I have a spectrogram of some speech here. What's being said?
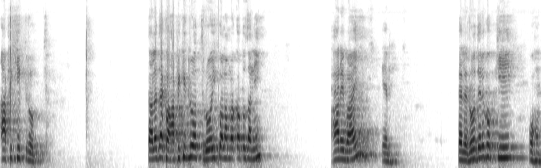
আপেক্ষিক রোধ। তাহলে দেখো, আপেক্ষিক রোধ রো ইকুয়াল আমরা কত জানি? R A by L. তাহলে রোদের একক কি? ওহম।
